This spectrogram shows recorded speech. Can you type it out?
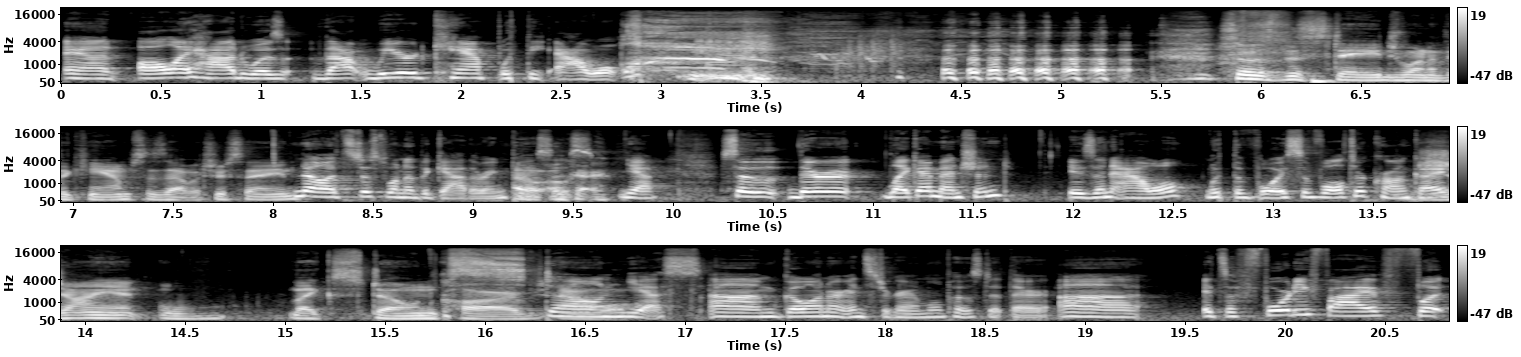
and all I had was that weird camp with the owl. So is the stage one of the camps? Is that what you're saying? no, it's just one of the gathering places. Oh, okay. Yeah. So there, like I mentioned, is an owl with the voice of Walter Cronkite. Giant, like stone carved Stone, owl. yes. Um, go on our Instagram, we'll post it there. Uh, it's a 45 foot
